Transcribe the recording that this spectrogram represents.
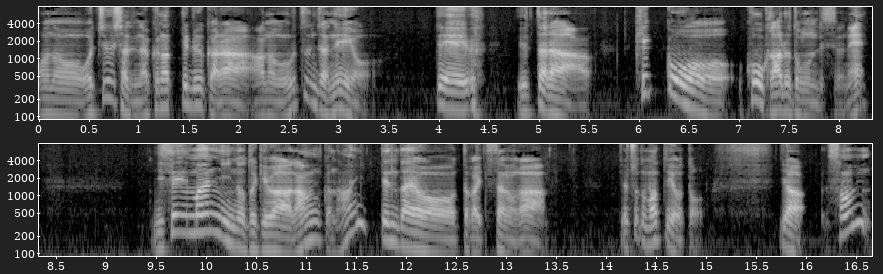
あの、お注射で亡くなってるから、あの、打つんじゃねえよって言ったら、結構効果あると思うんですよね。2000万人の時は、なんか何言ってんだよとか言ってたのが、じゃちょっと待ってよと。いや、3、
